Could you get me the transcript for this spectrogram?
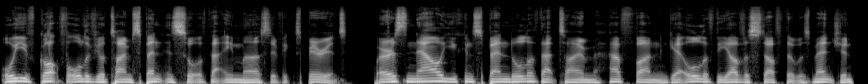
all you've got for all of your time spent is sort of that immersive experience. Whereas now you can spend all of that time, have fun, get all of the other stuff that was mentioned,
